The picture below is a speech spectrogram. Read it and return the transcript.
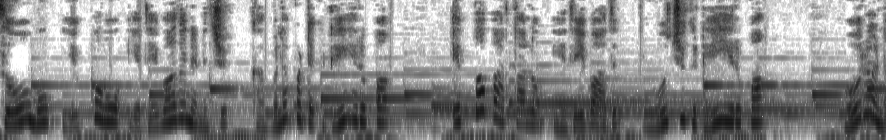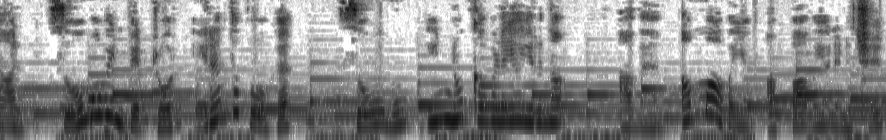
சோமு எப்பவோ எதையாவது நினைச்சு கவலைப்பட்டுக்கிட்டே இருப்பான் எப்ப பார்த்தாலும் எதையாவது யோசிச்சுக்கிட்டே இருப்பான் ஒரு நாள் சோமுவின் பெற்றோர் இறந்து போக சோமு இன்னும் கவலையா இருந்தான் அவன் அம்மாவையும் அப்பாவையும் நினைச்சு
